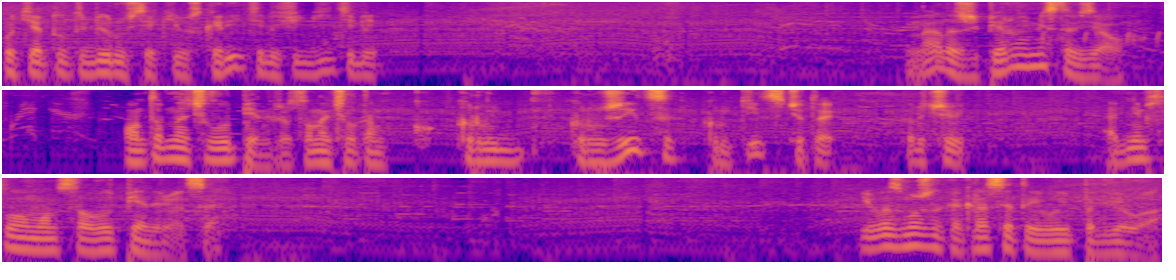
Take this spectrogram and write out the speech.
Хоть я тут и беру всякие ускорители, фигители. Надо же, первое место взял. Он там начал выпендриваться Он начал там кру кружиться, крутиться, что-то. Короче, одним словом он стал выпендриваться. И, возможно, как раз это его и подвело.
